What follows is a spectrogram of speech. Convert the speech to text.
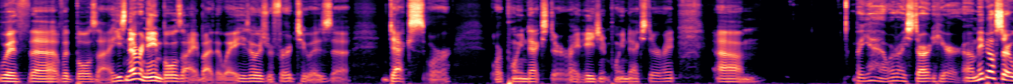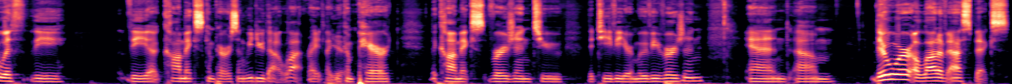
with uh, with Bullseye. He's never named Bullseye, by the way. He's always referred to as uh, Dex or or Poindexter, right? Mhm. Agent Poindexter, right? Um, but yeah, where do I start here? Uh, maybe I'll start with the the uh, comics comparison. We do that a lot, right? Like we compare the comics version to the TV or movie version, and um, there were a lot of aspects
